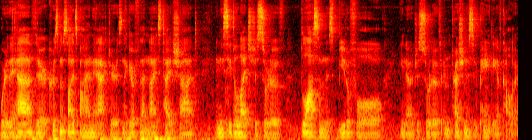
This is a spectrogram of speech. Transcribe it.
where they have their Christmas lights behind the actors, and they go for that nice tight shot, and you see the lights just sort of blossom this beautiful, you know, just sort of impressionistic painting of color.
